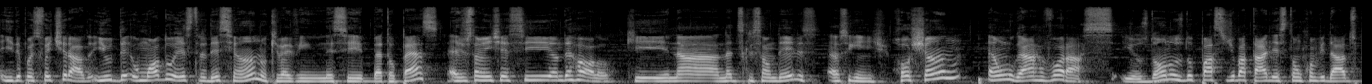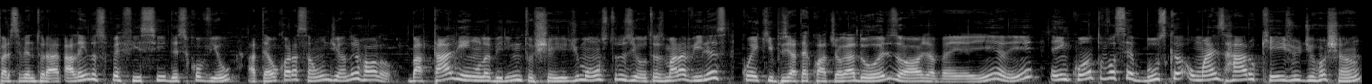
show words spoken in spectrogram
e depois foi tirado. E o, de- o modo extra desse ano, que vai vir nesse Battle Pass, é justamente esse Under Hollow. Que na, na descrição deles é o seguinte: Roshan é um lugar voraz, e os donos do passe de batalha estão convidados para se aventurar além da superfície desse covil até o coração de Under Hollow. Batalhe em um labirinto cheio de monstros e outras maravilhas, com equipes de até quatro jogadores, ó, já vem aí, ali, enquanto você busca o mais raro queijo de Roshan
